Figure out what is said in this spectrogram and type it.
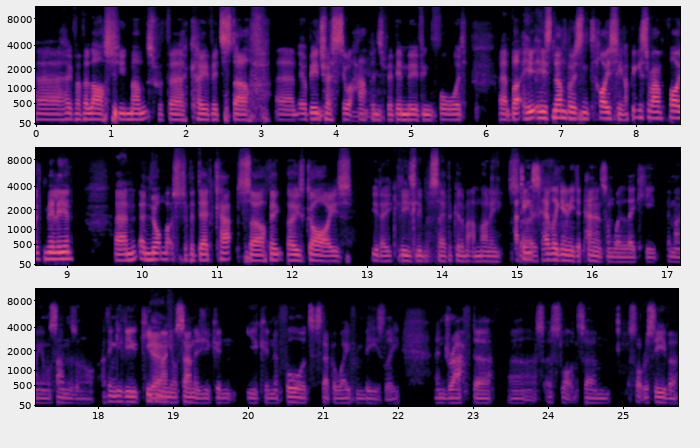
uh, over the last few months with the COVID stuff, um, it'll be interesting to see what happens with him moving forward. Uh, but his, his, number is enticing. I think it's around five million, and, and not much to the dead cap. So I think those guys you know, you could easily save a good amount of money. So. I think it's heavily going to be dependent on whether they keep Emmanuel Sanders or not. I think if you keep yeah. Emmanuel Sanders, you can you can afford to step away from Beasley and draft a, uh, a slot um, slot receiver.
